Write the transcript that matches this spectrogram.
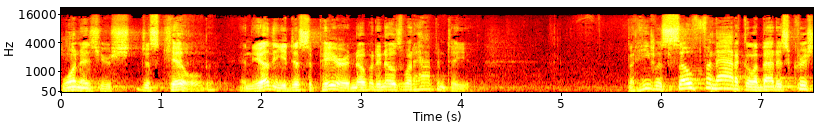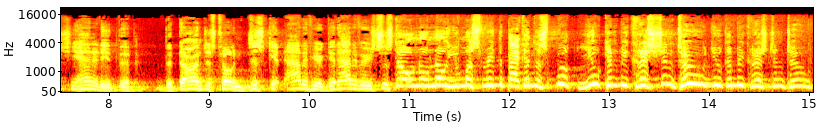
One is you're just killed, and the other, you disappear, and nobody knows what happened to you. But he was so fanatical about his Christianity that the Don just told him, just get out of here, get out of here. He says, no, no, no, you must read the back of this book. You can be Christian too. You can be Christian too.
